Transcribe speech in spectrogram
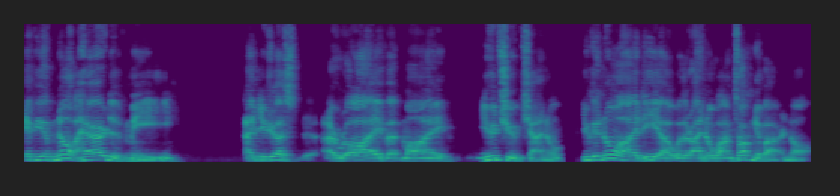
if you have not heard of me and you just arrive at my YouTube channel, you get no idea whether I know what I'm talking about or not.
